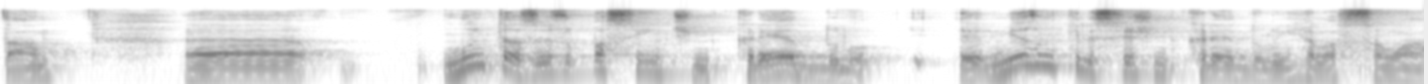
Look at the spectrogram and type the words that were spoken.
Tá? É, muitas vezes o paciente incrédulo, é, mesmo que ele seja incrédulo em relação a,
